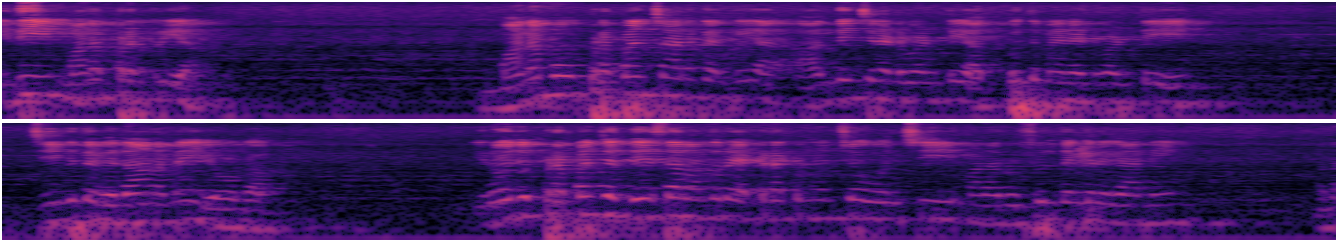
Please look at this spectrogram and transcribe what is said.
ఇది మన ప్రక్రియ. మనము ప్రపంచానికి అందించినటువంటి అద్భుతమైనటువంటి జీవిత విధానమే యోగా. ఈరోజు ప్రపంచ దేశాలందరూ ఎక్కడెక్కడి నుంచో వచ్చి మన ఋషుల దగ్గర కానీ మన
